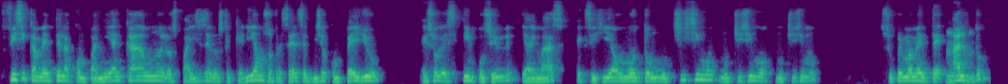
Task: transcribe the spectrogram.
físicamente la compañía en cada uno de los países en los que queríamos ofrecer el servicio con PayU. Eso es imposible y además exigía un monto muchísimo, muchísimo, muchísimo, supremamente alto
